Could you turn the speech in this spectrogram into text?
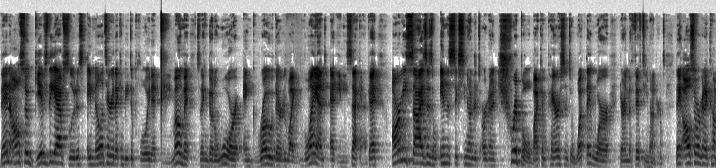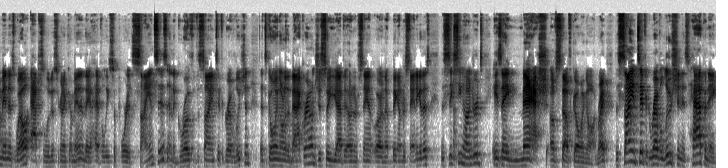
then also gives the absolutists a military that can be deployed at any moment so they can go to war and grow their like land at any second, okay? Army sizes in the 1600s are going to triple by comparison to what they were during the 1500s. They also are going to come in as well. Absolutists are going to come in and they heavily supported sciences and the growth of the scientific revolution that's going on in the background. Just so you have to understand or a big understanding of this, the 1600s is a mash of stuff going on, right? The scientific revolution is happening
